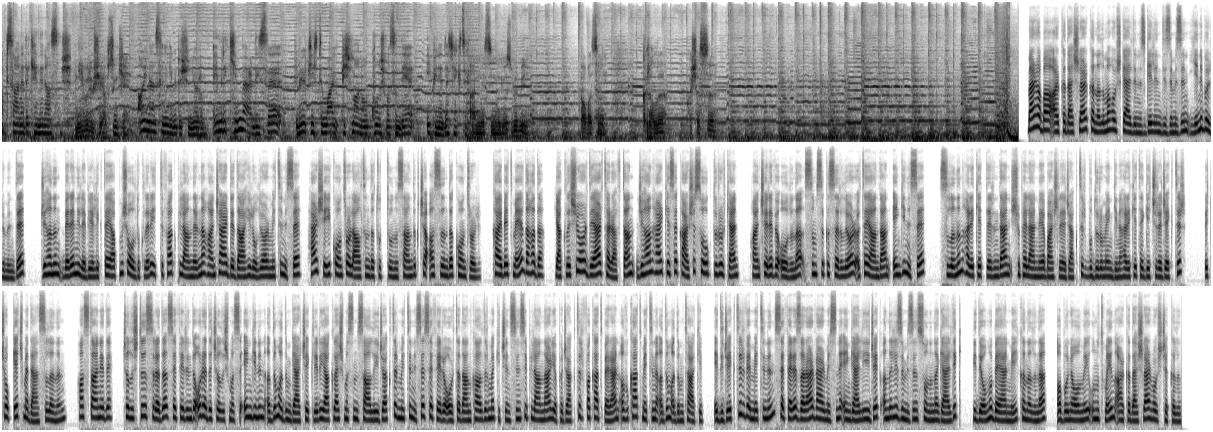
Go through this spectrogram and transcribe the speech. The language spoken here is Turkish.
hapishanede kendini asmış. Niye böyle bir şey yapsın ki? Aynen senin gibi düşünüyorum. Emri kim verdiyse büyük ihtimal pişman olup konuşmasın diye ipini de çekti. Annesinin göz bebeği, babasının kralı, paşası. Merhaba arkadaşlar kanalıma hoş geldiniz. Gelin dizimizin yeni bölümünde Cihan'ın Beren ile birlikte yapmış oldukları ittifak planlarına Hançer de dahil oluyor. Metin ise her şeyi kontrol altında tuttuğunu sandıkça aslında kontrol kaybetmeye daha da yaklaşıyor. Diğer taraftan Cihan herkese karşı soğuk dururken Hançer'e ve oğluna sımsıkı sarılıyor. Öte yandan Engin ise Sıla'nın hareketlerinden şüphelenmeye başlayacaktır. Bu durum Engin'i harekete geçirecektir ve çok geçmeden Sıla'nın hastanede çalıştığı sırada seferinde orada çalışması Engin'in adım adım gerçekleri yaklaşmasını sağlayacaktır. Metin ise seferi ortadan kaldırmak için sinsi planlar yapacaktır fakat Beren avukat Metin'i adım adım takip edecektir ve Metin'in sefere zarar vermesini engelleyecek analizimizin sonuna geldik. Videomu beğenmeyi kanalına abone olmayı unutmayın arkadaşlar hoşçakalın.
